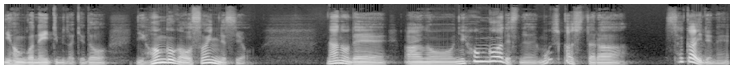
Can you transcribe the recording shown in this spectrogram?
日本語ネイティブだけど日本語が遅いんですよ。なのであの日本語はですねもしかしたら世界でね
